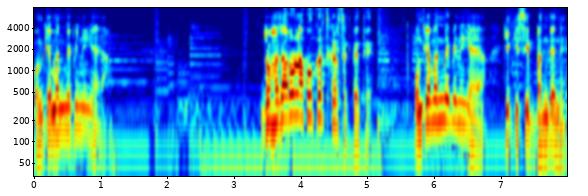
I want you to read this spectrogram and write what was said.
उनके मन में भी नहीं आया। जो हज़ारों लाखों खर्च कर सकते थे, उनके मन में भी नहीं आया। कि किसी बंदे ने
